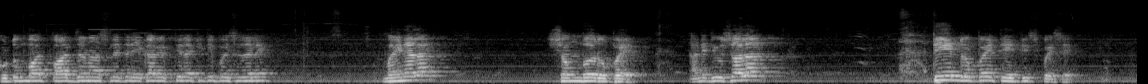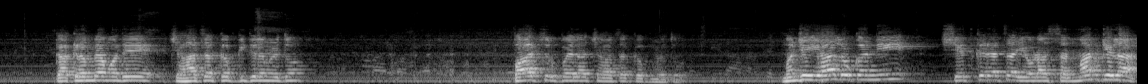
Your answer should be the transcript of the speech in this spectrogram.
कुटुंबात पाच जण असले तर एका व्यक्तीला किती पैसे झाले? महिन्याला? शंभर रुपये. आणि दिवसाला? तीन रुपये तेहतीस पैसे. काक्रंब्यामध्ये चहाचा कप कितीला मिळतो? पाच रुपयाला चहाचा कप मिळतो. म्हणजे या लोकांनी शेतकऱ्याचा एवढा सन्मान केला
